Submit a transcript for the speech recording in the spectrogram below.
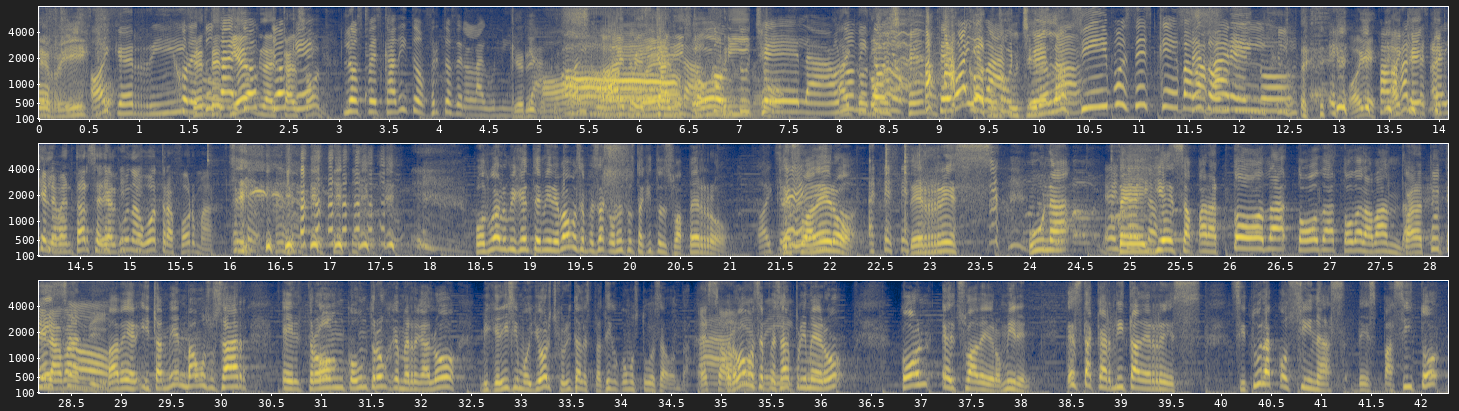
Qué rico. Ay, qué rico. Híjole, Se ¿tú te sabes yo, tiembla el yo qué? calzón. Los pescaditos fritos de la lagunilla. Qué rico. Ay, qué pescadito bueno. Con frito. tu chela. ¿o Ay, no, mi con chela. Te voy a llevar. ¿Con tu chela? Sí, pues es que va a bajar el... Oye, hay que, el hay que levantarse de alguna u otra forma. Pues bueno, mi gente, mire, vamos a empezar con estos taquitos de suaperro. De suadero, de res. Una belleza para toda, toda, toda la banda. Para Tuti la Eso. Bandi. Va a ver, y también vamos a usar el tronco, un tronco que me regaló mi queridísimo George, que ahorita les platico cómo estuvo esa onda. Eso. Pero vamos a empezar primero con el suadero. Miren, esta carnita de res, si tú la cocinas despacito,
